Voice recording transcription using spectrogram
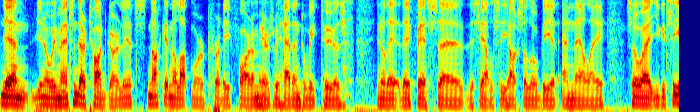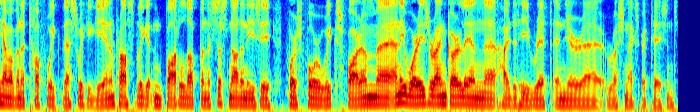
Yeah, and you know we mentioned there Todd Gurley. It's not getting a lot more pretty for him here as we head into week two. As you know they they face uh, the Seattle Seahawks, although be it in LA. So uh, you could see him having a tough week this week again, and possibly getting bottled up. And it's just not an easy first four weeks for him. Uh, any worries around Gurley, and uh, how did he rate in your uh, rushing expectations?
